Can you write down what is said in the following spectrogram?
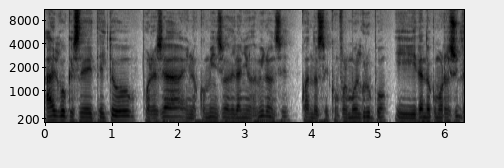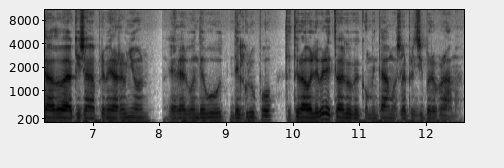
algo que se detectó por allá en los comienzos del año 2011, cuando se conformó el grupo y dando como resultado aquella primera reunión el álbum debut del grupo titulado Lebreto, algo que comentábamos al principio del programa.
